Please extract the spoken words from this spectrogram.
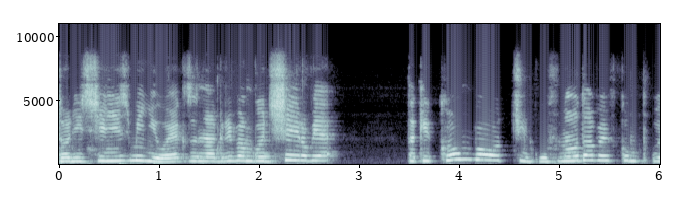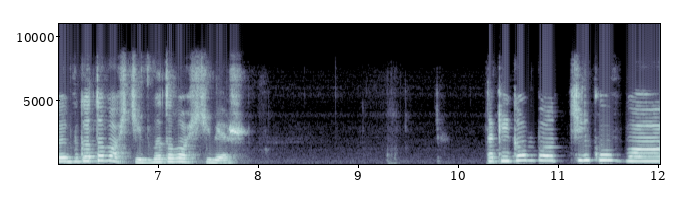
to nic się nie zmieniło. Jak to nagrywam, bo dzisiaj robię takie combo odcinków. No dawaj w, w gotowości, w gotowości wiesz. Takie combo odcinków, bo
